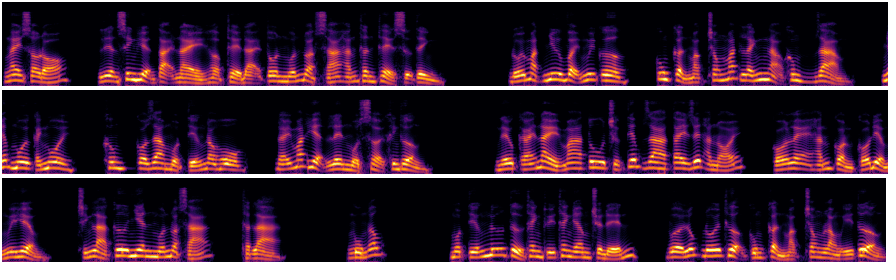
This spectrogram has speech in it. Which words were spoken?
Ngay sau đó, liền sinh hiện tại này hợp thể đại tôn muốn đoạt xá hắn thân thể sự tình. Đối mặt như vậy nguy cơ, cung cẩn mặc trong mắt lánh ngạo không giảm, nhấp môi cánh môi, không có ra một tiếng đau hô, đáy mắt hiện lên một sợi khinh thường. Nếu cái này ma tu trực tiếp ra tay giết hắn nói, có lẽ hắn còn có điểm nguy hiểm, chính là cư nhiên muốn đoạt xá, thật là ngu ngốc. Một tiếng nữ tử thanh thúy thanh âm truyền đến, vừa lúc đối thượng cung cẩn mặc trong lòng ý tưởng.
